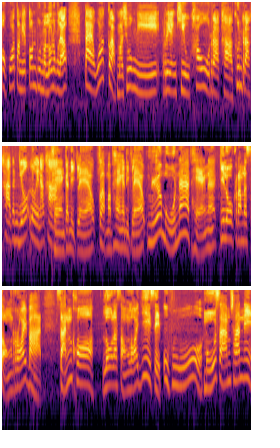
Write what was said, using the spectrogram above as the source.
คเพราะว่าตอนนี้ต้นทุนมันลดลงแล้ว แต่ว่ากลับมาช่วงนี้เรียงคิวเข้าราคาขึ้นราคากันเยอะเลยนะคะ แพงกันอีกแล้ว กลับมาแพงกันอีกแล้ว เนื้อหมูหน้าแผงนะกิโลกรัมละ 200 บาท สันคอโลละ 220โอ้โหหมูสามชั้นนี่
